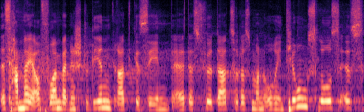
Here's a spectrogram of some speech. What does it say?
das haben wir ja auch vorhin bei den Studierenden gerade gesehen. Äh, das führt dazu, dass man orientierungslos ist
